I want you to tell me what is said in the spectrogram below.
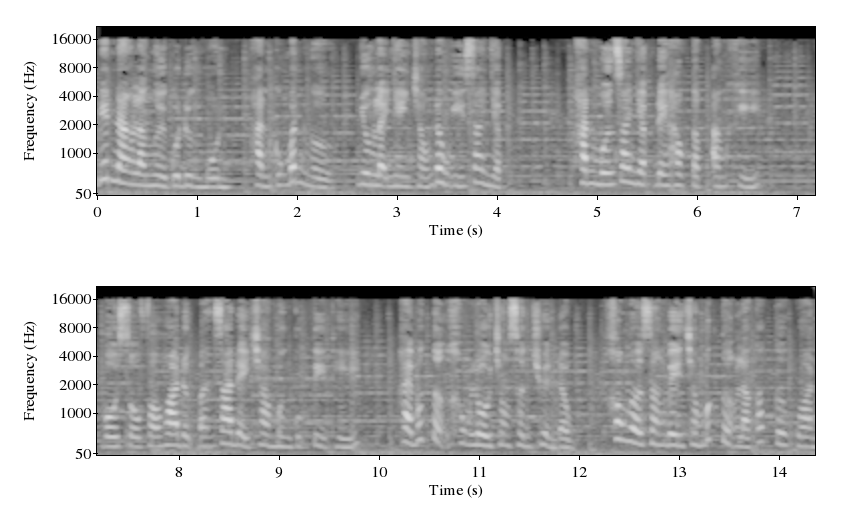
Biết nàng là người của Đường Môn, hắn cũng bất ngờ, nhưng lại nhanh chóng đồng ý gia nhập. Hắn muốn gia nhập để học tập ám khí. Vô số pháo hoa được bắn ra để chào mừng cuộc tỷ thí. Hai bức tượng khổng lồ trong sân chuyển động, không ngờ rằng bên trong bức tượng là các cơ quan,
